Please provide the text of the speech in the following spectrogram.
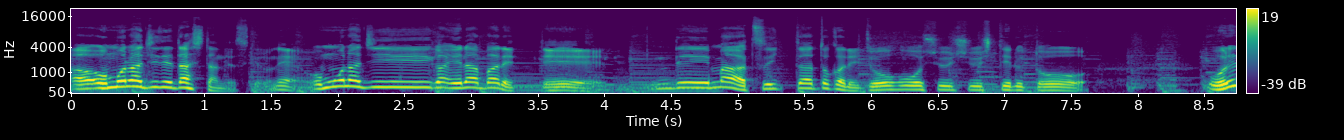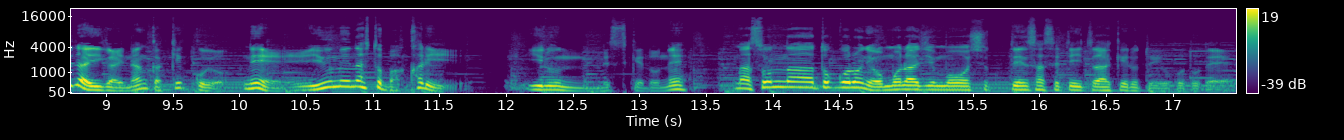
あオモラジで出したんですけどね。オモラジが選ばれてでまあツイッターとかで情報を収集してると俺ら以外なんか結構ね有名な人ばっかりいるんですけどね。まあそんなところにオモラジも出展させていただけるということで。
